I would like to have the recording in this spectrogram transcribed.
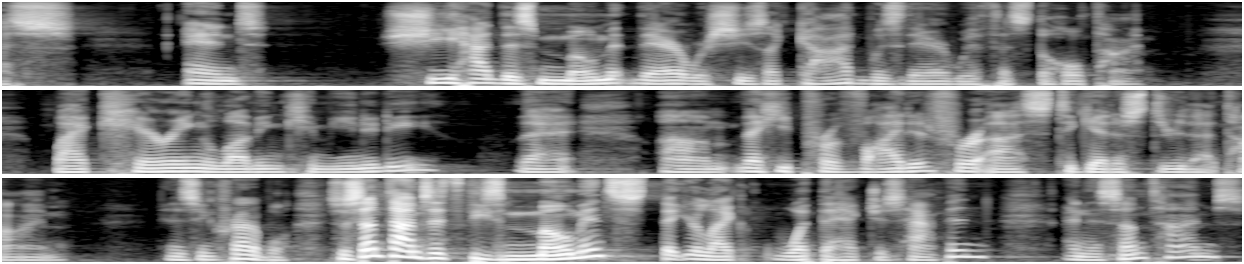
us. And she had this moment there where she's like, God was there with us the whole time by a caring, loving community that, um, that He provided for us to get us through that time. And it's incredible. So sometimes it's these moments that you're like, what the heck just happened? And then sometimes,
